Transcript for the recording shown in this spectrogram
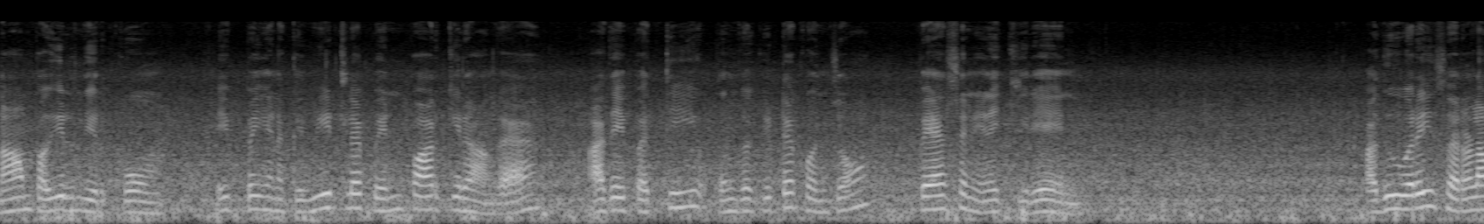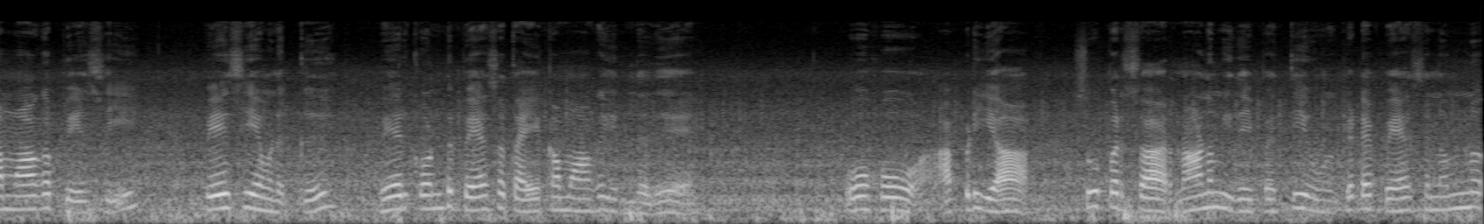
நாம் பகிர்ந்திருக்கோம். இப்போ எனக்கு வீட்டில் பெண் பார்க்கிறாங்க. அதை பற்றி உங்ககிட்ட கொஞ்சம் பேச நினைக்கிறேன். அதுவரை சரளமாக பேசி பேசியவனுக்கு மேற்கொண்டு பேச தயக்கமாக இருந்தது. ஓஹோ அப்படியா சூப்பர் சார் நானும் இதை பற்றி உங்ககிட்ட பேசணும்னு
